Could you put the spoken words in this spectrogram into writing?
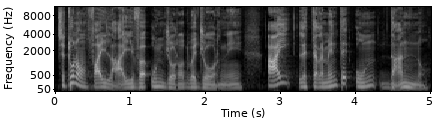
se tu non fai live un giorno, due giorni, hai letteralmente un danno.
